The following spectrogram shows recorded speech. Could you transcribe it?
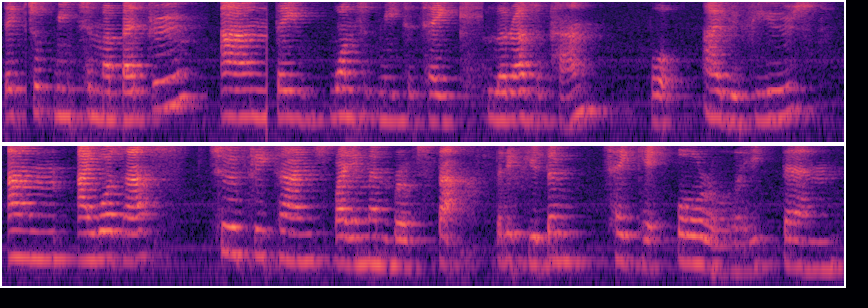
they took me to my bedroom and they wanted me to take lorazepam, but I refused. And I was asked two or three times by a member of staff that if you don't take it orally then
